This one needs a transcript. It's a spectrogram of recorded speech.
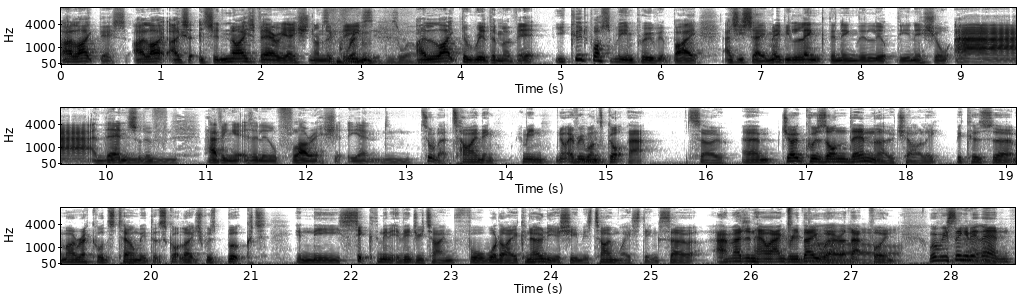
I like this. I like. I, it's a nice variation on It's the theme. as well. I like the rhythm of it. You could possibly improve it by, as you say, maybe lengthening the the initial ah, and then sort Mm. of having it as a little flourish at the end. It's all about timing. I mean, not everyone's got that. So, um, joke was on them though, Charlie, because uh, my records tell me that Scott Loach was booked in the sixth minute of injury time for what I can only assume is time wasting. So, imagine how angry they were at that point. When we're singing it then,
